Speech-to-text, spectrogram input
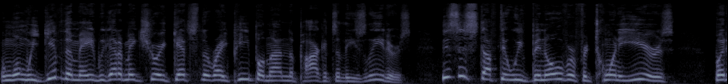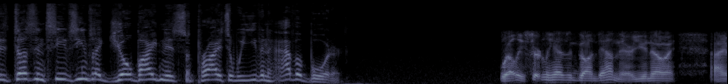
And when we give them aid, we got to make sure it gets to the right people, not in the pockets of these leaders. This is stuff that we've been over for 20 years but it doesn't seem seems like Joe Biden is surprised that we even have a border. Well, he certainly hasn't gone down there. You know, I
